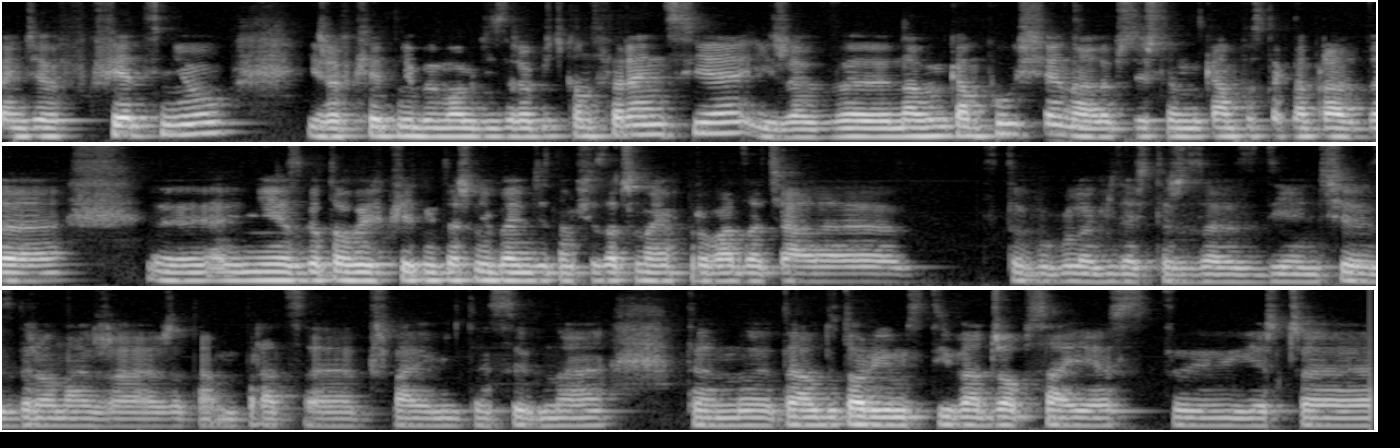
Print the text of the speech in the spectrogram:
będzie w kwietniu i że w kwietniu by mogli zrobić konferencję i że w nowym kampusie, no ale przecież ten kampus tak naprawdę y, nie jest gotowy, w kwietniu też nie będzie, tam się zaczynają wprowadzać, ale to w ogóle widać też ze zdjęć z drona, że, że tam prace trwają intensywne. Ten, to audytorium Steve'a Jobsa jest jeszcze,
